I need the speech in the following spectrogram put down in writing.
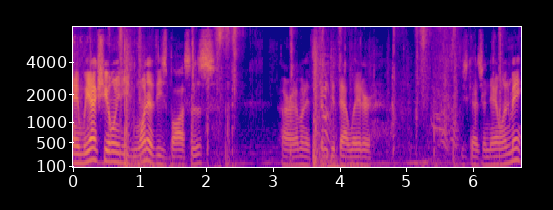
And we actually only need one of these bosses. Alright, I'm going to get that later. These guys are nailing me.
